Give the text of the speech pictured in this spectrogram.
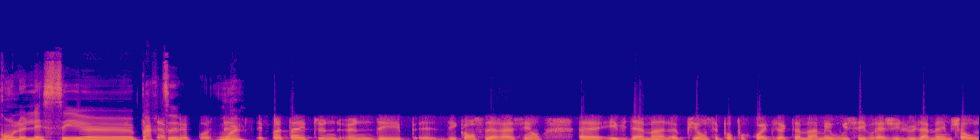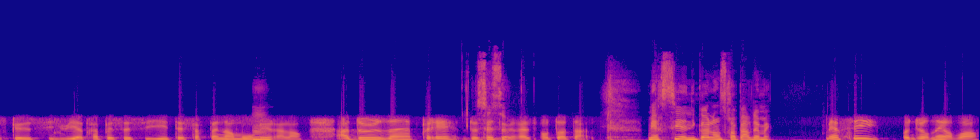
qu'on l'a laissé euh, partir. C'est peut-être une, une des, des considérations, euh, évidemment, là, puis on ne sait pas pourquoi exactement, mais oui, c'est vrai, j'ai lu la même chose que si lui attrapait ceci, il était certain d'en mourir. Mm. Alors, à deux ans près de sa libération totale. Merci, Nicole. On se reparle demain. Merci. Bonne journée. Au revoir.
